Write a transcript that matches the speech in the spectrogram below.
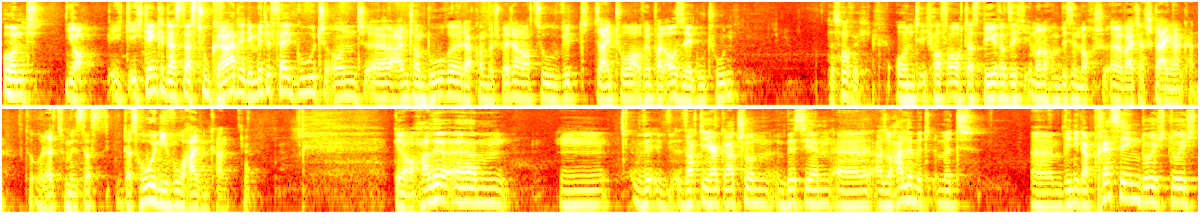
Und ja, ich, ich denke, dass das tut gerade dem Mittelfeld gut und äh, Anton Bure, da kommen wir später noch zu, wird sein Tor auf jeden Fall auch sehr gut tun. Das hoffe ich. Und ich hoffe auch, dass Beere sich immer noch ein bisschen noch äh, weiter steigern kann. Oder zumindest das, das hohe Niveau halten kann. Ja. Genau, Halle, ähm, mh, w- sagte ja gerade schon ein bisschen, äh, also Halle mit, mit ähm, weniger Pressing durch, durch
